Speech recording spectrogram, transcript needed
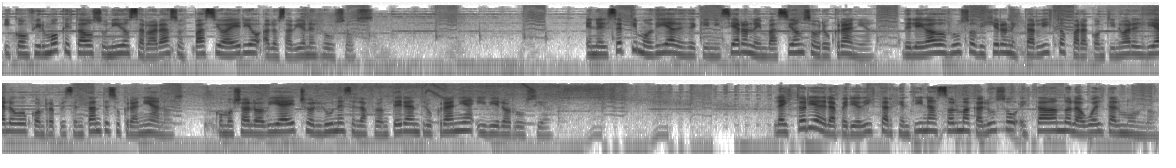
Y confirmó que Estados Unidos cerrará su espacio aéreo a los aviones rusos. En el séptimo día desde que iniciaron la invasión sobre Ucrania, delegados rusos dijeron estar listos para continuar el diálogo con representantes ucranianos, como ya lo había hecho el lunes en la frontera entre Ucrania y Bielorrusia. La historia de la periodista argentina Solma Caluso está dando la vuelta al mundo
